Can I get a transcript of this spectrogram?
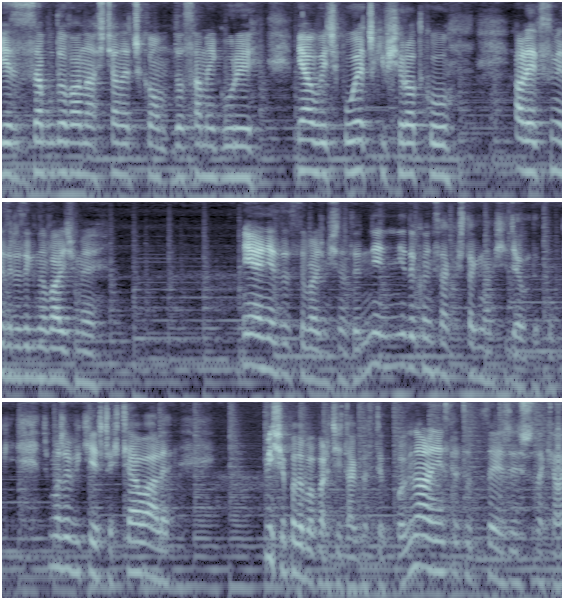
Jest zabudowana ścianeczką do samej góry. Miały być półeczki w środku, ale w sumie zrezygnowaliśmy. Nie, nie zdecydowaliśmy się na to. Nie, nie do końca jakoś tak nam się działo dopóki. Czy może Wiki jeszcze chciała, ale mi się podoba bardziej tak bez tych półek. No ale niestety tutaj jest jeszcze taka,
